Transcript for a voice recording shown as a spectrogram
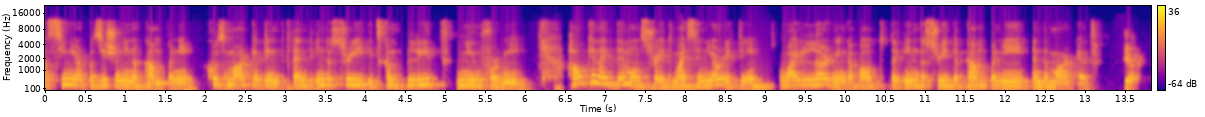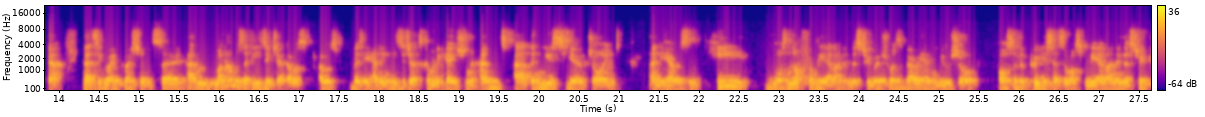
a, senior position in a company whose market in, and industry it's complete new for me. How can I demonstrate my seniority while learning about the industry, the company, and the market?" Yeah, yeah, that's a great question. So um, when I was at EasyJet, I was I was busy heading EasyJet's communication, and uh, the new CEO joined, Andy Harrison. He was not from the airline industry, which was very unusual. Also, the predecessor was from the airline industry,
